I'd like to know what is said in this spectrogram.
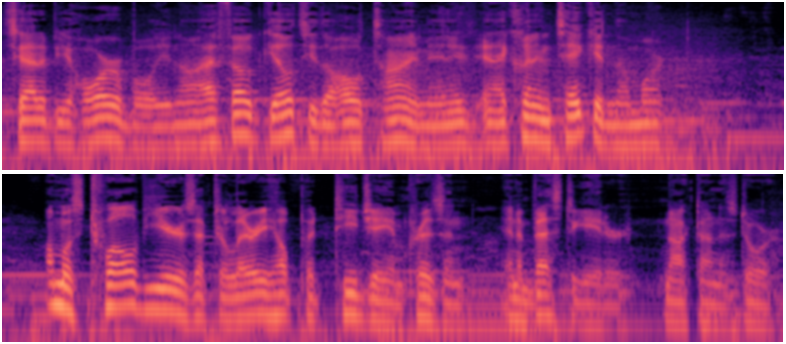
It's got to be horrible, you know. I felt guilty the whole time, man, and I couldn't take it no more. Almost 12 years after Larry helped put TJ in prison, an investigator knocked on his door.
